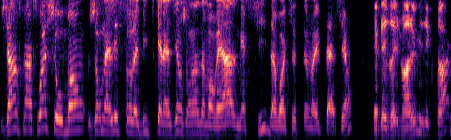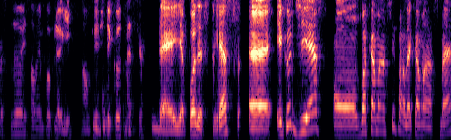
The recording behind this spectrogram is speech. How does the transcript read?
Jean-François Chaumont, journaliste sur le beat du Canadien au Journal de Montréal, merci d'avoir accepté mon invitation. Plaisir. Je vais enlever mes écouteurs parce que là, ils sont même pas plugués. Donc, je t'écoute, Mathieu. Ben, il n'y a pas de stress. Euh, écoute, JF, on va commencer par le commencement.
